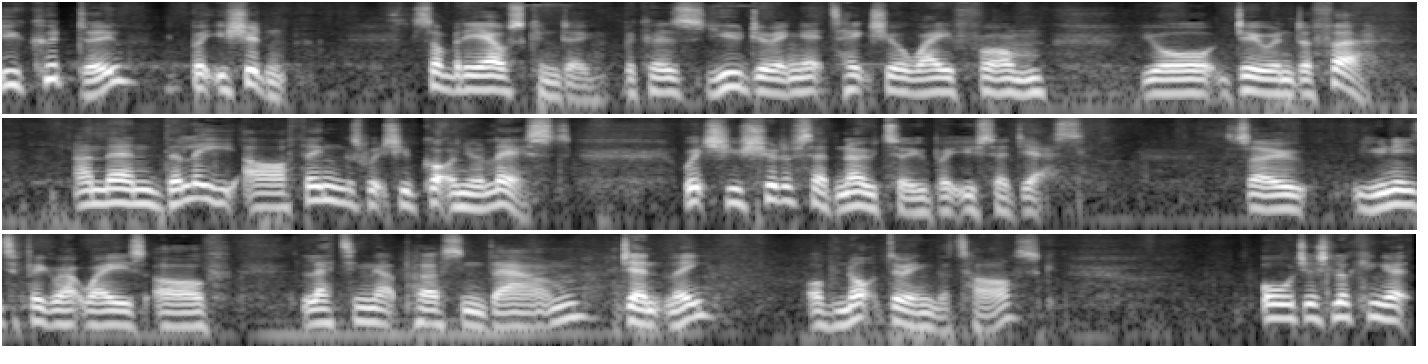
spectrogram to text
you could do, but you shouldn't. Somebody else can do because you doing it takes you away from your do and defer. And then delete are things which you've got on your list which you should have said no to, but you said yes. So you need to figure out ways of letting that person down gently, of not doing the task, or just looking at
